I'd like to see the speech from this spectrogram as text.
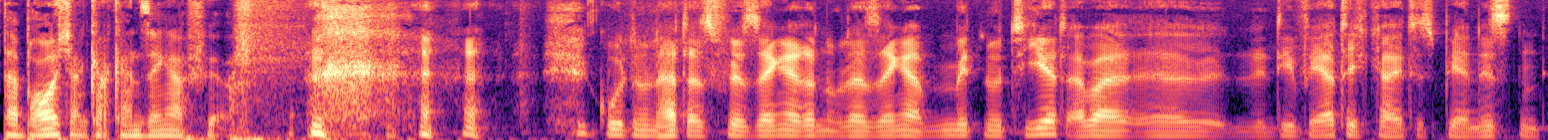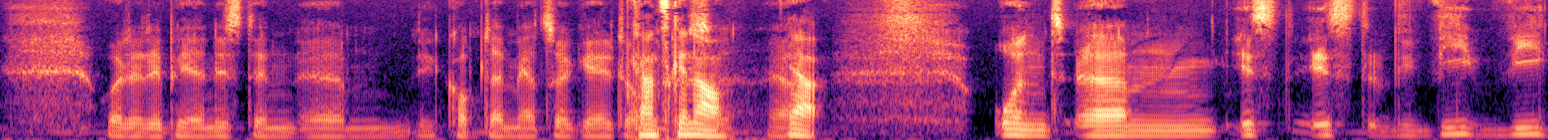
da brauche ich ja gar keinen Sänger für. Gut, nun hat das für Sängerinnen oder Sänger mitnotiert, aber äh, die Wertigkeit des Pianisten oder der Pianistin ähm, kommt da mehr zur Geltung. Ganz Das, genau, äh, ja. Und ähm, ist, ist, wie, wie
